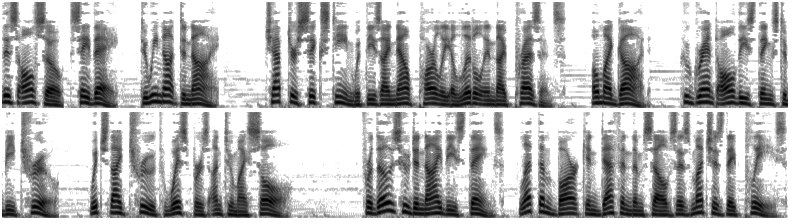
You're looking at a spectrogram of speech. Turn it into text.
This also, say they, do we not deny. Chapter 16 With these I now parley a little in thy presence, O my God, who grant all these things to be true, which thy truth whispers unto my soul. For those who deny these things, let them bark and deafen themselves as much as they please.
